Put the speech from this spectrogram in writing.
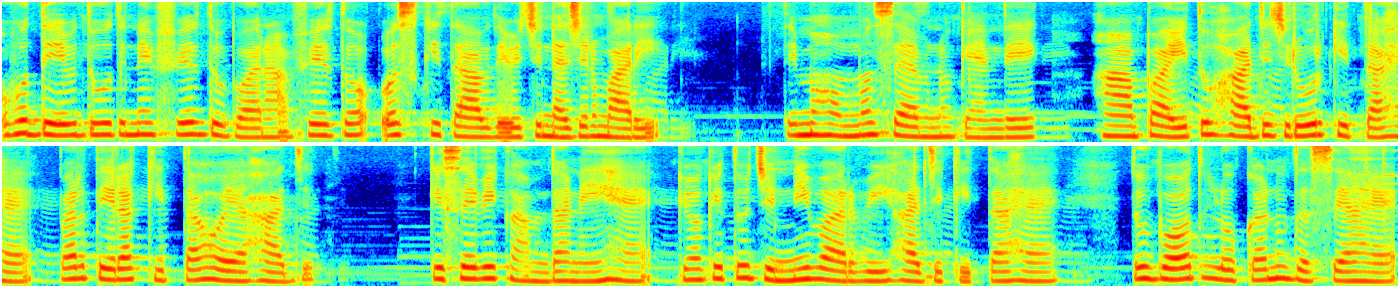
ਉਹ ਦੇਵਦੂਤ ਨੇ ਫਿਰ ਦੁਬਾਰਾ ਫਿਰ ਤੋਂ ਉਸ ਕਿਤਾਬ ਦੇ ਵਿੱਚ ਨਜ਼ਰ ਮਾਰੀ ਤੇ ਮੁਹੰਮਦ ਸਾਹਿਬ ਨੂੰ ਕਹਿੰਦੇ, ਹਾਂ ਭਾਈ, ਤੂੰ ਹਜ ਜ਼ਰੂਰ ਕੀਤਾ ਹੈ, ਪਰ ਤੇਰਾ ਕੀਤਾ ਹੋਇਆ ਹਜ ਕਿਸੇ ਵੀ ਕੰਮ ਦਾ ਨਹੀਂ ਹੈ, ਕਿਉਂਕਿ ਤੂੰ ਜਿੰਨੀ ਵਾਰ ਵੀ ਹਜ ਕੀਤਾ ਹੈ, ਤੂੰ ਬਹੁਤ ਲੋਕਾਂ ਨੂੰ ਦੱਸਿਆ ਹੈ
